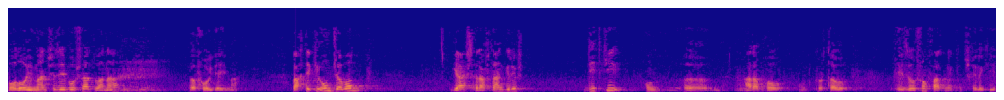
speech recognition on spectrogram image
بالای من چیزی باشد و نه به فایده من. وقتی که اون جوان گشت رفتن گرفت. دید که اون عرب ها کرته و ایزارشون فرق می‌کنه خیلی که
